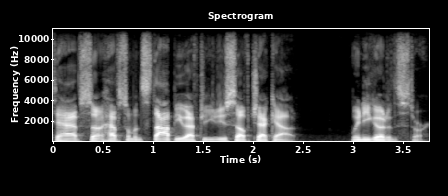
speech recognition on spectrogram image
to have so, have someone stop you after you do self checkout when you go to the store.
